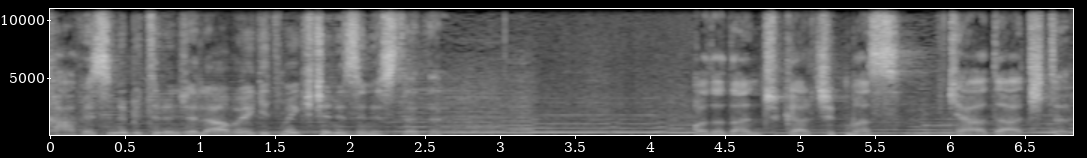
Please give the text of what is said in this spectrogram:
Kahvesini bitirince lavaboya gitmek için izin istedi. Odadan çıkar çıkmaz kağıdı açtı.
